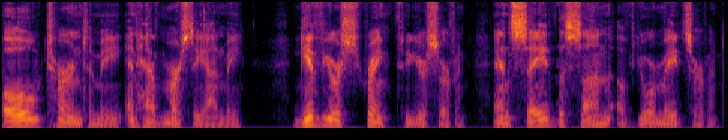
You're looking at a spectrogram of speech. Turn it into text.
O turn to me and have mercy on me. Give your strength to your servant, and save the son of your maidservant.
